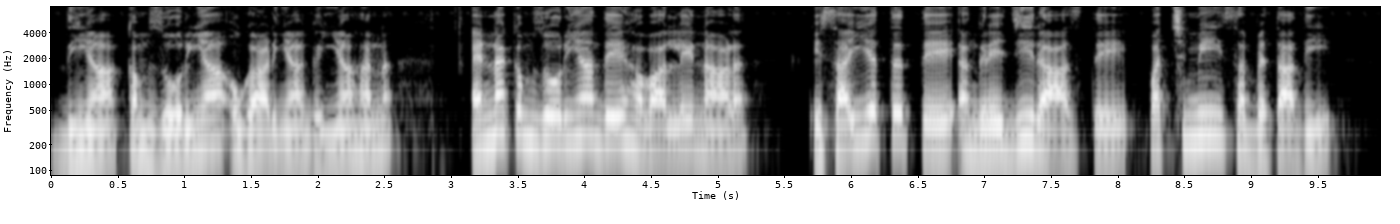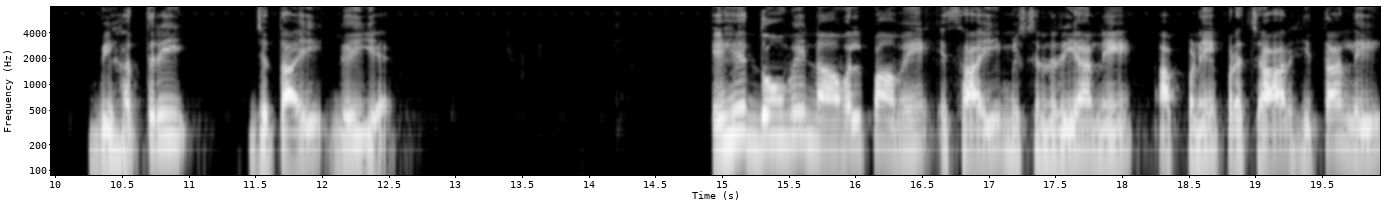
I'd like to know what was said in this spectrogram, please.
ਦੀਆਂ ਕਮਜ਼ੋਰੀਆਂ ਉਗਾੜੀਆਂ ਗਈਆਂ ਹਨ। ਇਹਨਾਂ ਕਮਜ਼ੋਰੀਆਂ ਦੇ ਹਵਾਲੇ ਨਾਲ ਈਸਾਈਅਤ ਤੇ ਅੰਗਰੇਜ਼ੀ ਰਾਜ ਤੇ ਪੱਛਮੀ ਸਭਿਅਤਾ ਦੀ ਬਿਹਤਰੀ ਜਤਾਈ ਗਈ ਹੈ। ਇਹ ਦੋਵੇਂ ਨਾਵਲ ਭਾਵੇਂ ਈਸਾਈ ਮਿਸ਼ਨਰੀਆਂ ਨੇ ਆਪਣੇ ਪ੍ਰਚਾਰ ਹਿੱਤਾਂ ਲਈ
